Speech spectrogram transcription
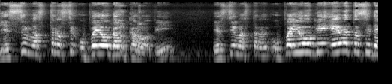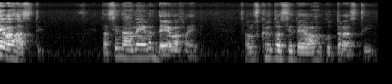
यस्य वस्त्रस्य उपयोगं करोति, यस्य वस्त्र उपयोगे एव तस्य देवः अस्ति। तस्य नाम एव देवः इति। संस्कृतस्य देवः कुत्र अस्ति?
